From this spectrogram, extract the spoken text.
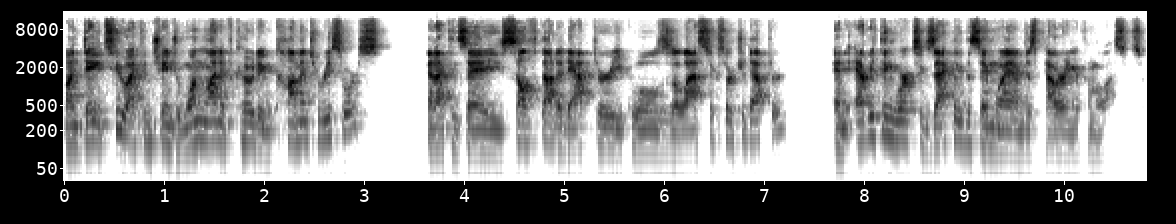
On day two, I can change one line of code and comment resource, and I can say self.adapter equals Elasticsearch adapter, and everything works exactly the same way. I'm just powering it from Elasticsearch.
